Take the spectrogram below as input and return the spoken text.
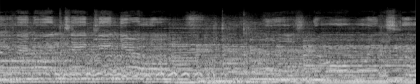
even when taking your. There's no one as you,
